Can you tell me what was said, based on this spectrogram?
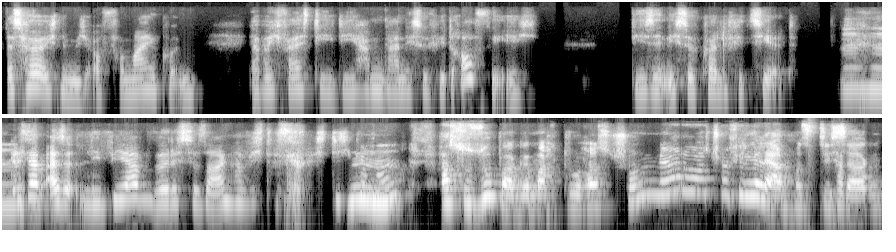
das höre ich nämlich oft von meinen Kunden. Ja, aber ich weiß, die, die haben gar nicht so viel drauf wie ich. Die sind nicht so qualifiziert. Mhm. Deshalb, also Livia, würdest du sagen, habe ich das richtig mhm. gemacht? Hast du super gemacht. Du hast schon, ja, du hast schon viel gelernt, muss ich, ich sagen.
